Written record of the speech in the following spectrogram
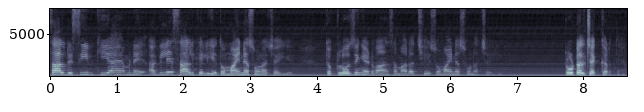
साल रिसीव किया है हमने अगले साल के लिए तो माइनस होना चाहिए। तो क्लोजिंग एडवांस हमारा 600 माइनस होना चाहिए। टोटल चेक करते हैं।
